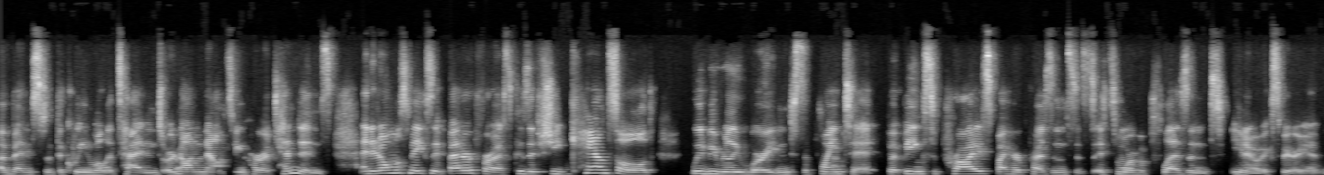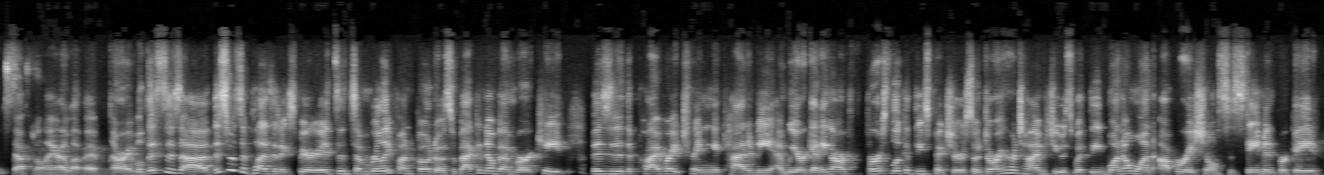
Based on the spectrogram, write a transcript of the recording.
events that the queen will attend or right. not announcing her attendance. And it almost makes it better for us because if she canceled, we'd be really worried and disappointed. But being surprised by her presence, it's it's more of a pleasant, you know, experience. Definitely, I love it. All right, well, this is uh, this was a pleasant experience and some really fun photos. So back in November, Kate visited the Pride Training Academy, and we are getting our first look at these pictures. So during her time, she was with the 101 Operational Sustainment Brigade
